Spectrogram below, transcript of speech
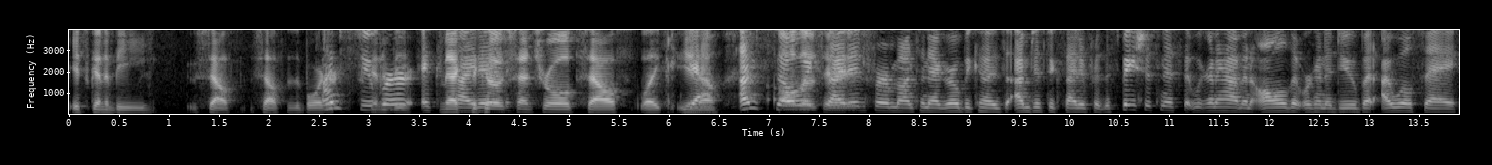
it's gonna be south south of the border. I'm gonna super be Mexico. Central, South, like you know. I'm so excited areas. for Montenegro because I'm just excited for the spaciousness that we're going to have and all that we're going to do. But I will say,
